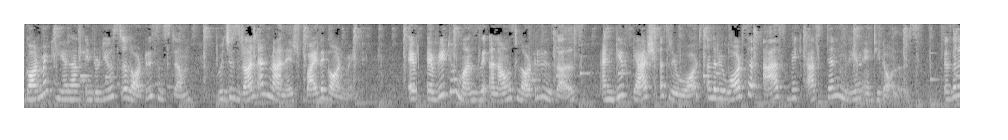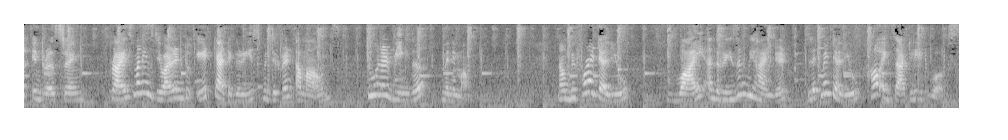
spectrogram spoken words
Government here has introduced a lottery system which is run and managed by the government. Ev- Every two months they announce lottery results and give cash as rewards and the rewards are as big as 10 million NT dollars. Isn't it interesting? Prize money is divided into 8 categories with different amounts, 200 being the minimum. Now before I tell you why and the reason behind it, let me tell you how exactly it works.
